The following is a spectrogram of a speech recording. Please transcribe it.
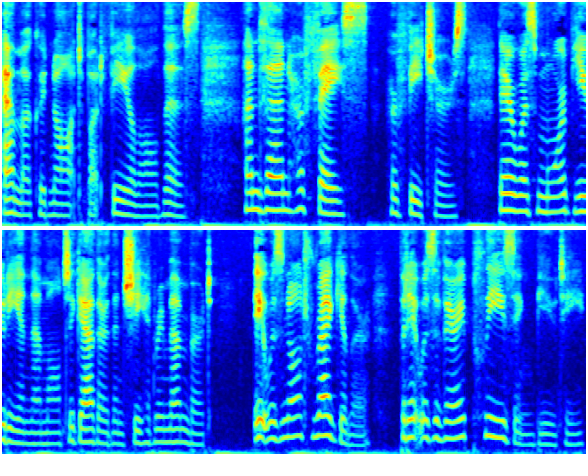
Emma could not but feel all this; and then her face her features; there was more beauty in them altogether than she had remembered. It was not regular, but it was a very pleasing beauty.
